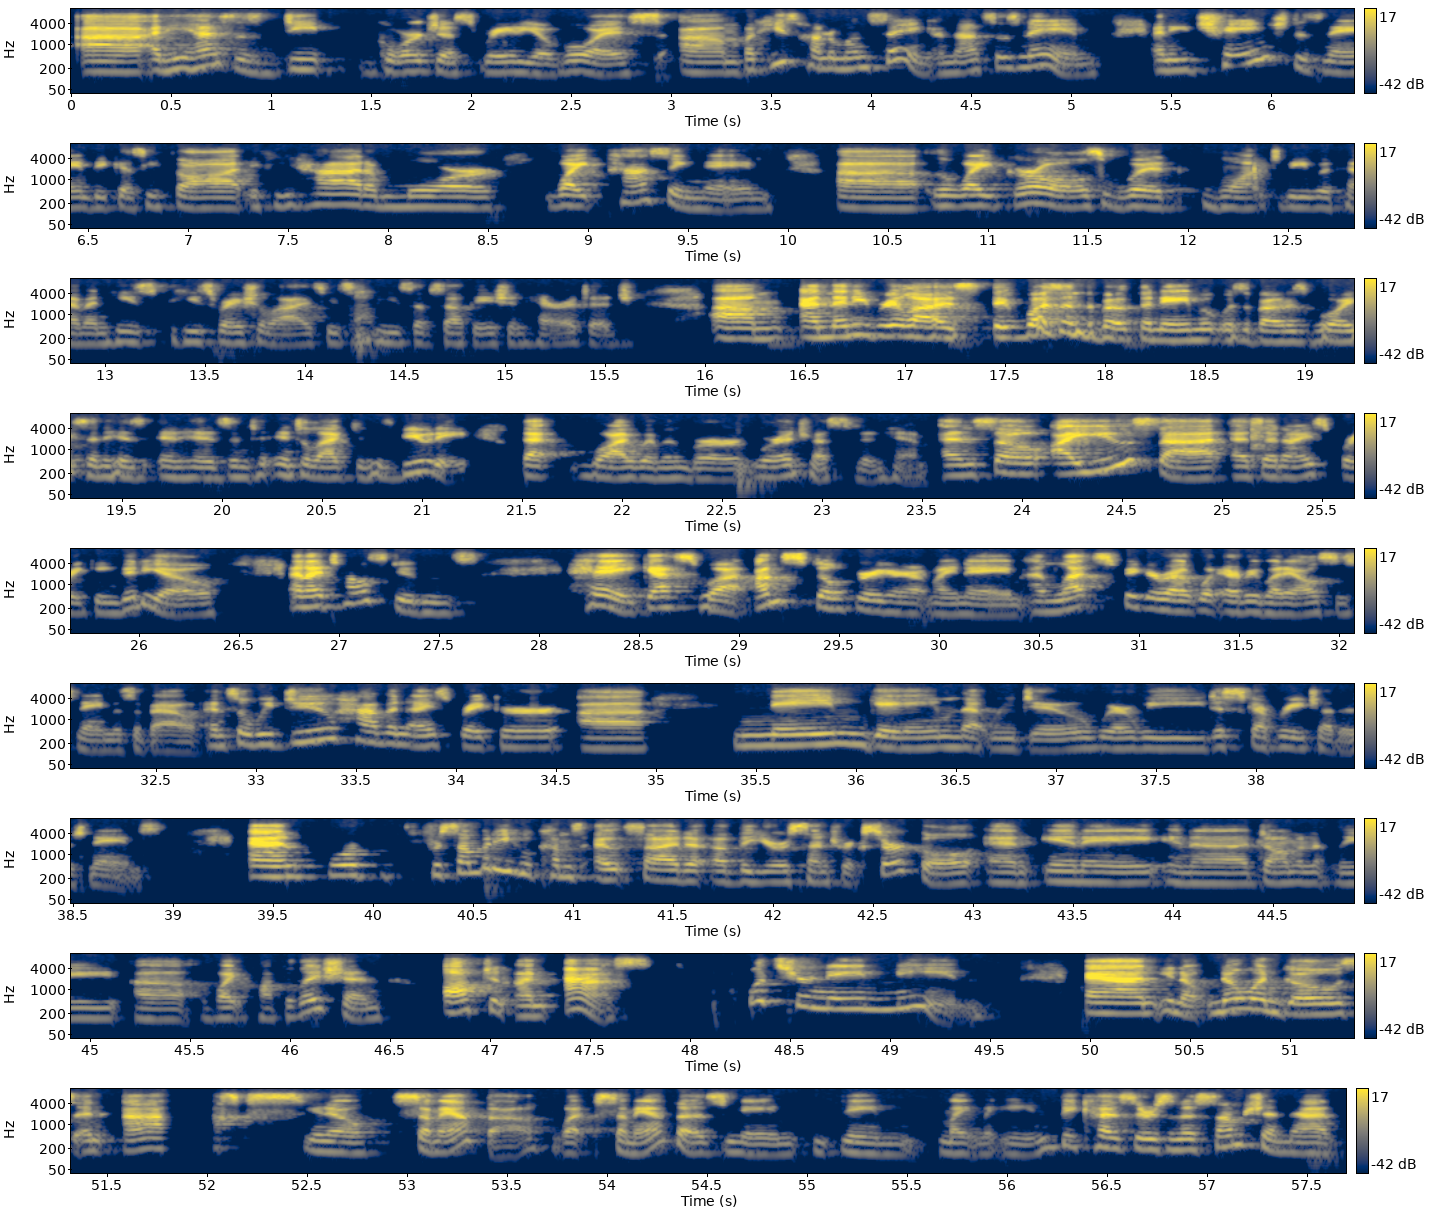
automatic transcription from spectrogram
Uh, and he has this deep, gorgeous radio voice, um, but he's Hanomansing, and that's his name. And he changed his name because he thought if he had a more white passing name, uh, the white girls would want to be with him. And he's he's racialized. He's he's of South Asian heritage. Um, and then he realized it wasn't about the name; it was about his voice and his and his intellect and his beauty. That why women were were interested in him. And so I use that as an ice breaking video, and I tell students hey, guess what? I'm still figuring out my name and let's figure out what everybody else's name is about. And so we do have an icebreaker uh, name game that we do where we discover each other's names. And for, for somebody who comes outside of the Eurocentric circle and in a, in a dominantly uh, white population, often I'm asked, what's your name mean? And, you know, no one goes and asks, you know, Samantha what Samantha's name name might mean because there's an assumption that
